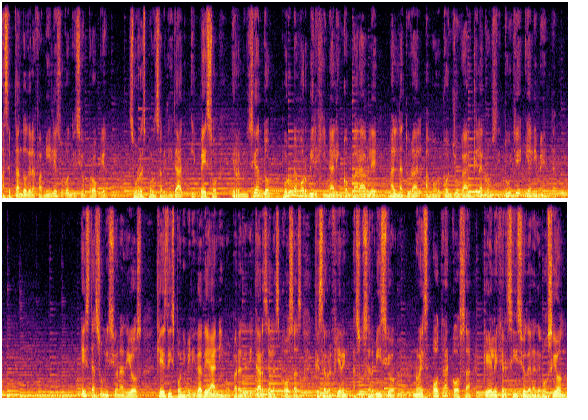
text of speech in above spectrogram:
aceptando de la familia su condición propia, su responsabilidad y peso y renunciando por un amor virginal incomparable al natural amor conyugal que la constituye y alimenta. Esta sumisión a Dios, que es disponibilidad de ánimo para dedicarse a las cosas que se refieren a su servicio, no es otra cosa que el ejercicio de la devoción,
